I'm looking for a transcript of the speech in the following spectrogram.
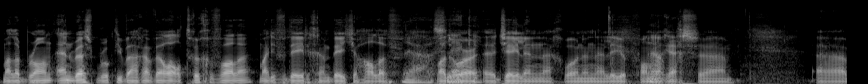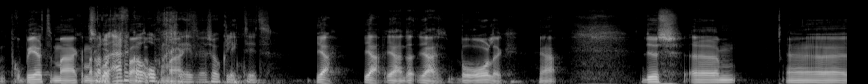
Maar LeBron en Westbrook die waren wel al teruggevallen, maar die verdedigen een beetje half. Ja, Waardoor eh, Jalen gewoon een layup van Ja. rechts probeert te maken. Maar Ze hadden wordt eigenlijk fout al gemaakt. opgegeven. Zo klinkt dit. Ja, ja, ja, dat, ja behoorlijk. Ja. Dus, ehm, eh,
